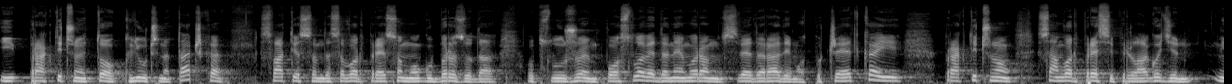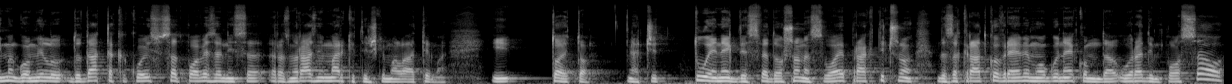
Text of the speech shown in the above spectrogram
i praktično je to ključna tačka. Shvatio sam da sa WordPressom mogu brzo da obslužujem poslove, da ne moram sve da radim od početka i praktično sam WordPress je prilagođen, ima gomilu dodataka koji su sad povezani sa raznoraznim marketinškim alatima i to je to. Znači, tu je negde sve došlo na svoje praktično, da za kratko vreme mogu nekom da uradim posao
